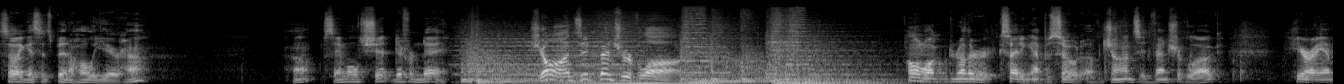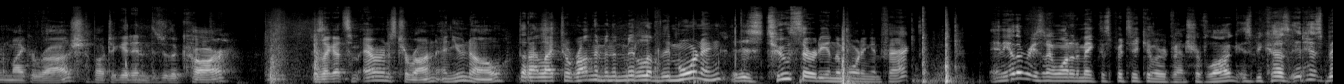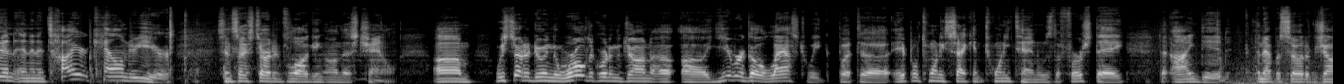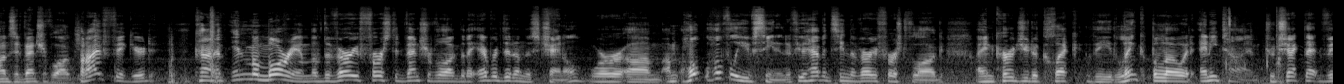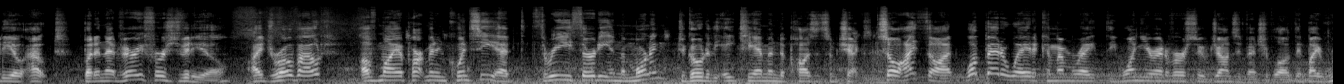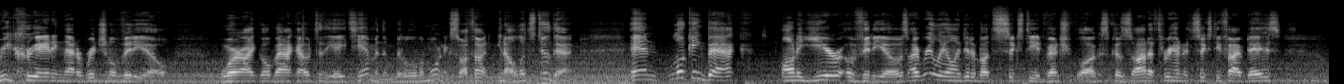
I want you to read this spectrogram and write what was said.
So I guess it's been a whole year, huh? Well, same old shit, different day. Jon's Adventure Vlog. Hello and welcome to another exciting episode of Jon's Adventure Vlog. Here I am in my garage, about to get into the car. Because I got some errands to run, and you know that I like to run them in the middle of the morning. It is 2.30 in the morning, in fact. And the other reason I wanted to make this particular adventure vlog is because it has been an entire calendar year since I started vlogging on this channel. Um, we started doing the world according to Jon a, a year ago last week, but uh, April 22nd, 2010 was the first day that I did an episode of Jon's Adventure Vlog. But I figured, kind of in memoriam of the very first adventure vlog that I ever did on this channel, where um, I'm, ho hopefully you've seen it. If you haven't seen the very first vlog, I encourage you to click the link below at any time to check that video out. But in that very first video, I drove out of my apartment in Quincy at 3.30 in the morning to go to the ATM and deposit some checks. So I thought, what better way to commemorate the one year anniversary of Jon's Adventure Vlog than by recreating that original video where I go back out to the ATM in the middle of the morning. So I thought, you know, let's do that. And looking back on a year of videos, I really only did about 60 adventure vlogs because out of 365 days,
